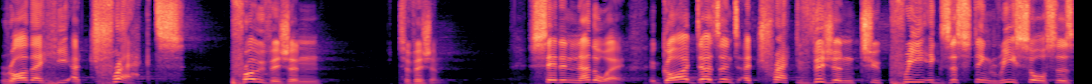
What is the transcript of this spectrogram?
Rather, He attracts provision to vision. Said in another way, God doesn't attract vision to pre existing resources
